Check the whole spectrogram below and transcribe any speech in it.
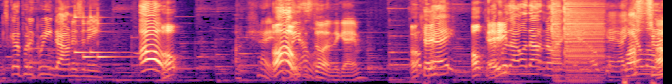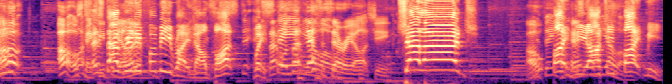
He's gonna put a green down, isn't he? Oh. Oh, Okay. Oh! So these are still in the game. okay. Oh, Can I put that one down? No, I can't. Okay, a two? Oh. Oh, okay. Is that the really for me right now, It's bot? st- Wait, That was that yellow. necessary, Archie? challenge! Oh, think- Fight okay. me, Archie, yellow. fight me!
